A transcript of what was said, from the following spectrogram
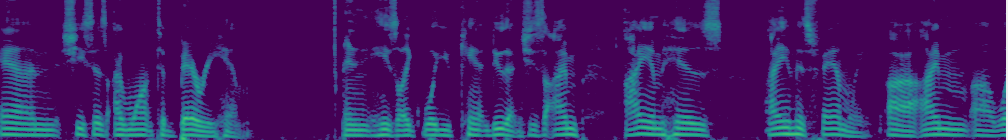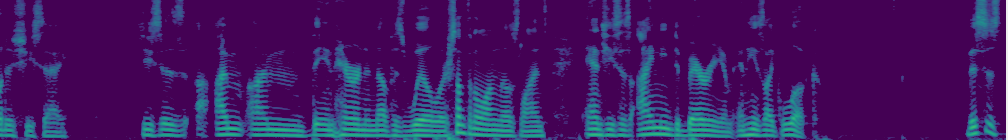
And she says, I want to bury him. And he's like, Well, you can't do that. And she says, I'm I am his I am his family. Uh, I'm uh, what does she say? She says I'm I'm the inheritant of his will or something along those lines. And she says I need to bury him. And he's like, look, this is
